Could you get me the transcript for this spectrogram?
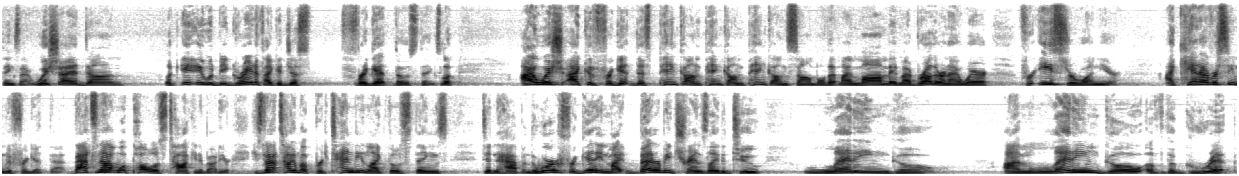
things I wish I had done. Look, it, it would be great if I could just forget those things. Look, I wish I could forget this pink on pink on pink ensemble that my mom made my brother and I wear for Easter one year. I can't ever seem to forget that. That's not what Paul is talking about here. He's not talking about pretending like those things didn't happen. The word forgetting might better be translated to letting go. I'm letting go of the grip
